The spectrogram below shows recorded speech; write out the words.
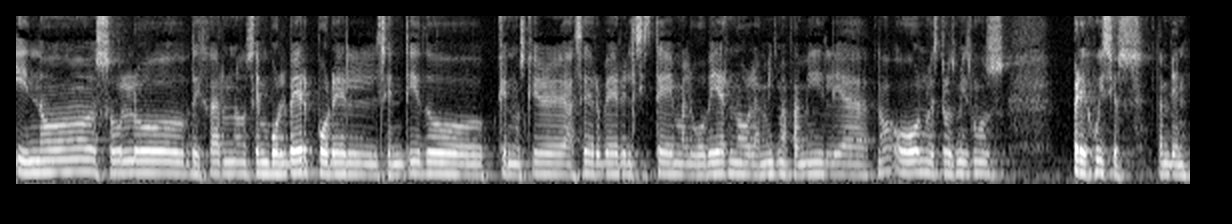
Y no solo dejarnos envolver por el sentido que nos quiere hacer ver el sistema, el gobierno, la misma familia, ¿no? o nuestros mismos prejuicios también.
